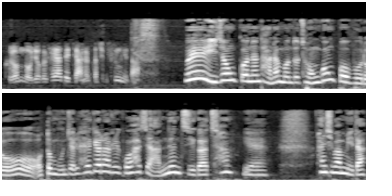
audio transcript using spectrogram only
그런 노력을 해야 되지 않을까 싶습니다. 왜 이 정권은 단 한 번도 전공법으로 어떤 문제를 해결하려고 하지 않는지가 참, 예, 한심합니다.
